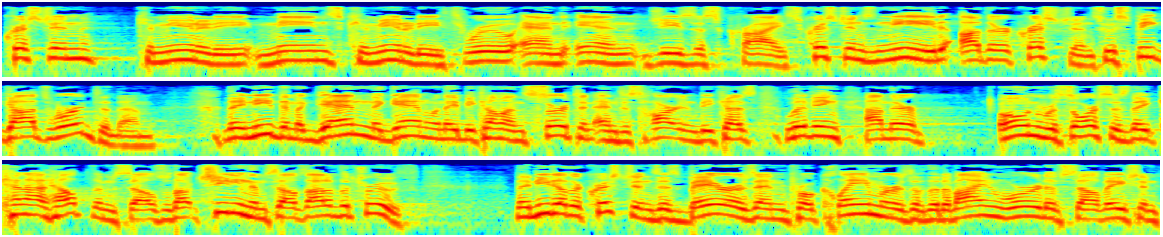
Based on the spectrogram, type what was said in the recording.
Christian, community means community through and in Jesus Christ. Christians need other Christians who speak God's word to them. They need them again and again when they become uncertain and disheartened because living on their own resources, they cannot help themselves without cheating themselves out of the truth. They need other Christians as bearers and proclaimers of the divine word of salvation.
